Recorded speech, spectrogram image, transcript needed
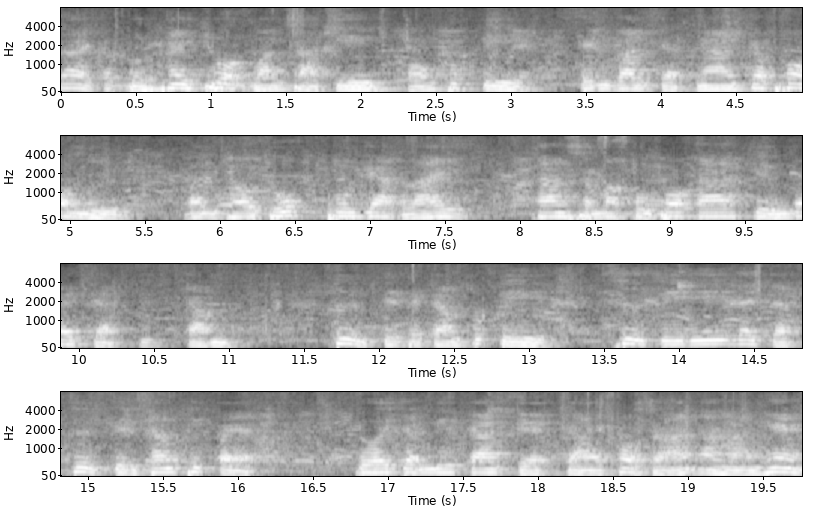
ได้กำหนดให้ช่วงวันศาสตร์จีนของทุกปี เป็นวันจัดงานเจ้าพ่อมือบรรเทาทุกข์ผู้ยากไร้ ทางสมาคมพ่อค้าจึงได้จัดกิจกรรม ขึ้นเป็นประจำทุกปี ซึ่งปีนี้ได้จัดขึ้นเป็นครั้งที่ 8 โดยจะมีการแจกจ่ายข้าวสารอาหารแห้ง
